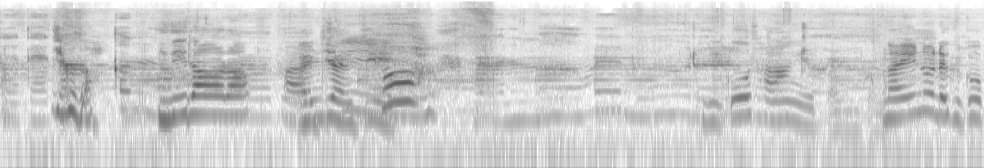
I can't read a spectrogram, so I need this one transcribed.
아 이거다. 니네 다 알아? 알지 알지. 그리고 사랑에 빠진다. 나이 노래 그거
